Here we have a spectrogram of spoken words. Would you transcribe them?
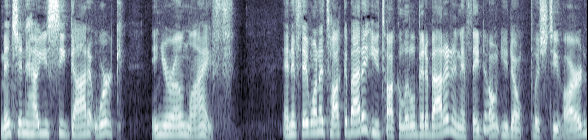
mention how you see God at work in your own life. And if they want to talk about it, you talk a little bit about it. And if they don't, you don't push too hard.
